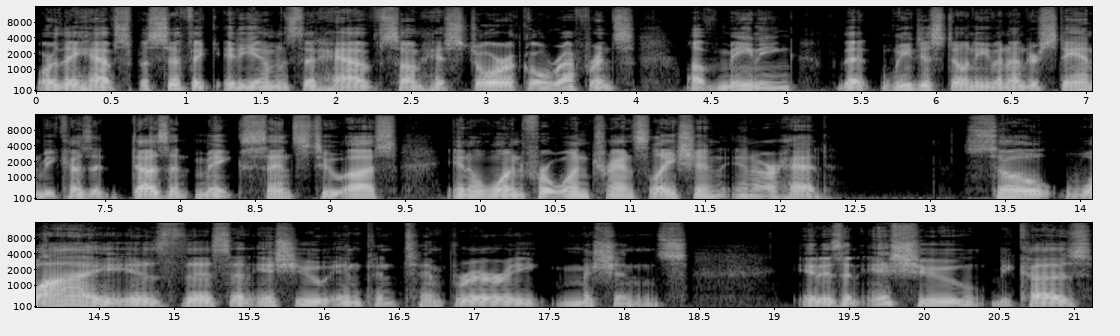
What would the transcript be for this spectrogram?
or they have specific idioms that have some historical reference of meaning that we just don't even understand because it doesn't make sense to us in a one for one translation in our head. So, why is this an issue in contemporary missions? It is an issue because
